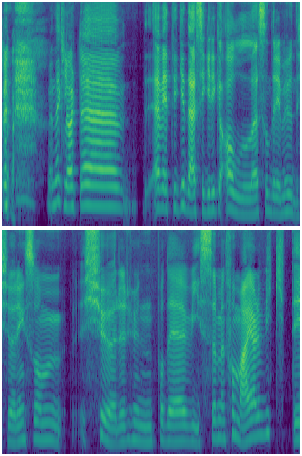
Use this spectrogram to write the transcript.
Men det er klart eh, Jeg vet ikke, det er sikkert ikke alle som driver med hundekjøring som kjører hund på det viset, men for meg er det viktig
